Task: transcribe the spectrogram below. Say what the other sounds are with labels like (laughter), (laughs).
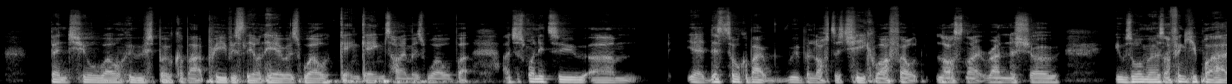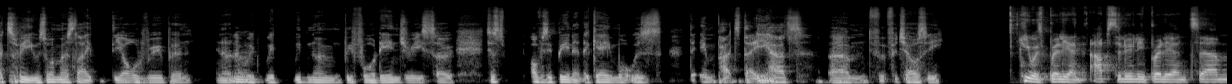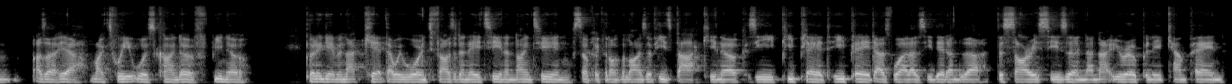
Ben Chilwell, who we spoke about previously on here as well, getting game time as well. But I just wanted to, um, yeah, let's talk about Ruben Loftus Cheek, who I felt last night ran the show. It was almost, I think you put out a tweet, it was almost like the old Ruben, you know, mm. that we'd, we'd, we'd known before the injury. So just obviously being at the game, what was the impact that he had um, for, for Chelsea? He was brilliant, absolutely brilliant. Um, as I, yeah, my tweet was kind of you know putting him in that kit that we wore in 2018 and 19, something along the lines of he's back, you know, because he he played he played as well as he did under the, the Sarri season and that Europa League campaign,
